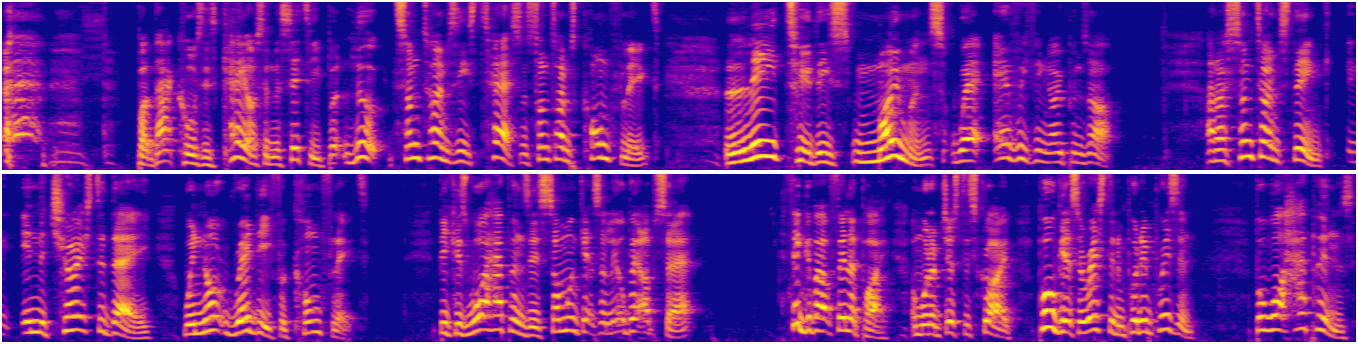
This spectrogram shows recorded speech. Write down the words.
but that causes chaos in the city. But look, sometimes these tests and sometimes conflict lead to these moments where everything opens up. And I sometimes think in the church today, we're not ready for conflict. Because what happens is someone gets a little bit upset. Think about Philippi and what I've just described. Paul gets arrested and put in prison. But what happens?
